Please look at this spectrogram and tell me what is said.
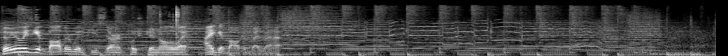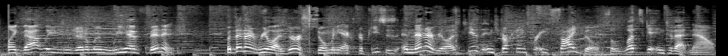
Don't you always get bothered when pieces aren't pushed in all the way? I get bothered by that. Like that, ladies and gentlemen, we have finished. But then I realized there are so many extra pieces, and then I realized he has instructions for a side build, so let's get into that now.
